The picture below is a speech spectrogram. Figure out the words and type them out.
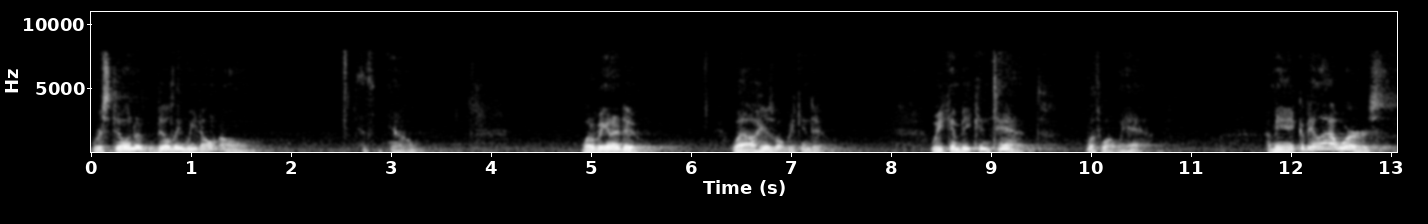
We're still in a building we don't own. It's, you know, what are we going to do? Well, here's what we can do. We can be content with what we have. I mean, it could be a lot worse. And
